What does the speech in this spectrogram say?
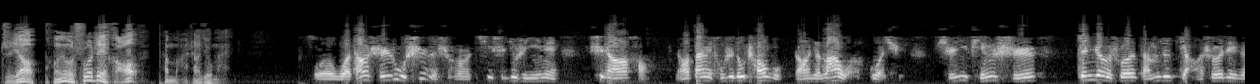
只要朋友说这好，他马上就买。我我当时入市的时候，其实就是因为市场好，然后单位同事都炒股，然后就拉我过去。实际平时真正说，咱们就讲说这个。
